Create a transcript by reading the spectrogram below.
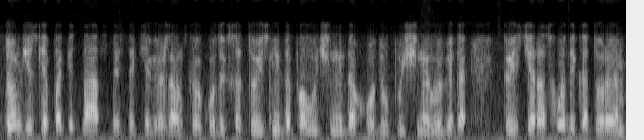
В том числе по 15 статье Гражданского кодекса, то есть недополученные доходы, упущенная выгода. То есть те расходы, которые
